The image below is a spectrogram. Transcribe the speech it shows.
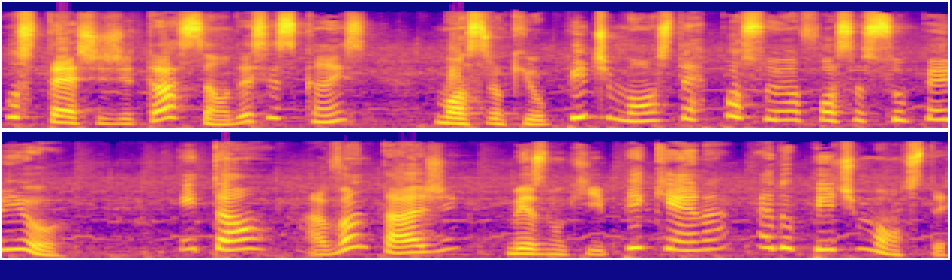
os testes de tração desses cães mostram que o Pit Monster possui uma força superior. Então, a vantagem, mesmo que pequena, é do Pit Monster.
